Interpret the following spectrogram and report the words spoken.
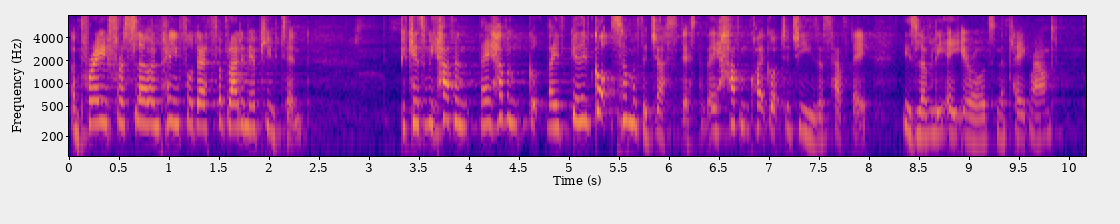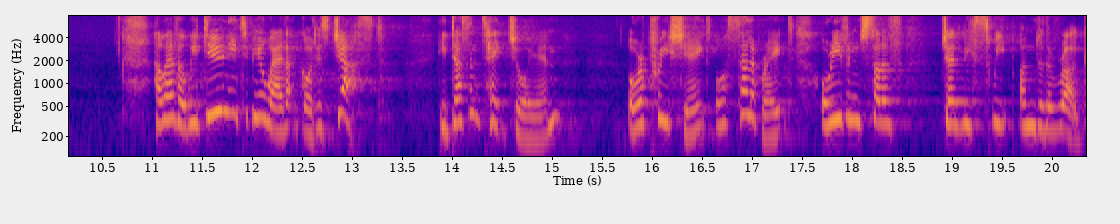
and pray for a slow and painful death for Vladimir Putin. Because we haven't, they haven't got, they've, they've got some of the justice, but they haven't quite got to Jesus, have they? These lovely eight year olds in the playground. However, we do need to be aware that God is just. He doesn't take joy in, or appreciate, or celebrate, or even sort of gently sweep under the rug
